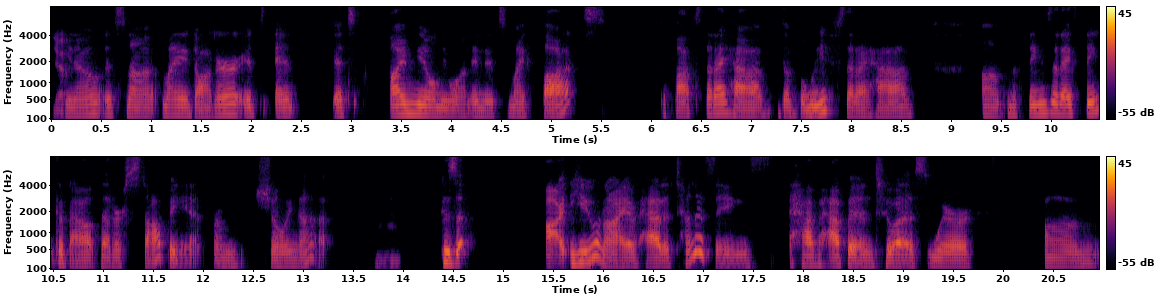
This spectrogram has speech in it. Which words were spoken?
Yeah. You know, it's not my daughter. It's and it's I'm the only one. And it's my thoughts, the thoughts that I have, the beliefs that I have, um, the things that I think about that are stopping it from showing up. Because I, you and I have had a ton of things have happened to us where um,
